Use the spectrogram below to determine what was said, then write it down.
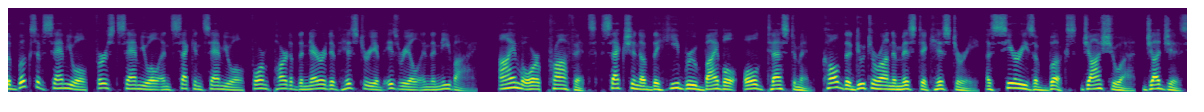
The books of Samuel, 1 Samuel and 2 Samuel, form part of the narrative history of Israel in the Nevi im or prophets section of the Hebrew Bible, Old Testament, called the Deuteronomistic History, a series of books Joshua, Judges,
